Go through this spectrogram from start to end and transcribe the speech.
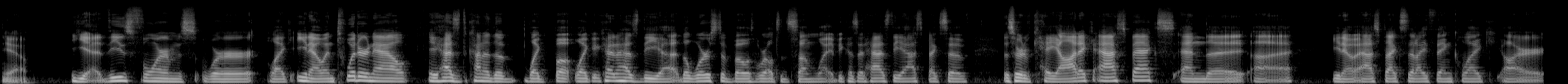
yeah yeah these forms were like you know and twitter now it has kind of the like but like it kind of has the uh, the worst of both worlds in some way because it has the aspects of the sort of chaotic aspects and the uh you know aspects that i think like are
